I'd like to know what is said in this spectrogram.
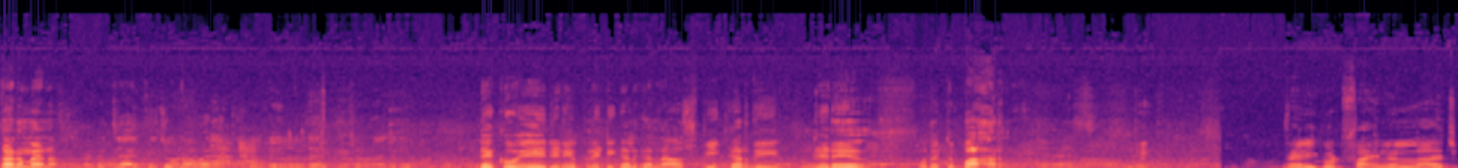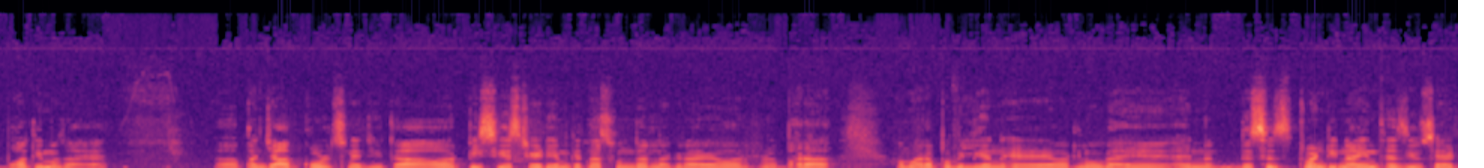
ਧਰਮ ਹੈ ਨਾ। ਪੰਚਾਇਤੀ ਚੋਣਾਂ ਬਾਰੇ ਕੀ ਕਹਿੰਦੇ ਪੰਚਾਇਤੀ ਚੋਣਾਂ ਜਿਹੜੀਆਂ ਹੁੰਦੀਆਂ ਨੇ? ਦੇਖੋ ਇਹ ਜਿਹੜੀ ਪੋਲੀਟੀਕਲ ਗੱਲਾਂ ਉਹ ਸਪੀਕਰ ਦੀ ਜਿਹੜੇ ਉਹਦੇ ਤੋਂ ਬਾਹਰ ਨੇ। ਜੀ। वेरी गुड फाइनल आज बहुत ही मज़ा आया। पंजाब कोल्ड्स ने जीता और पीसीए स्टेडियम कितना सुंदर लग रहा है और भरा हमारा पवेलियन है और लोग आए हैं। And this is twenty ninth as you said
